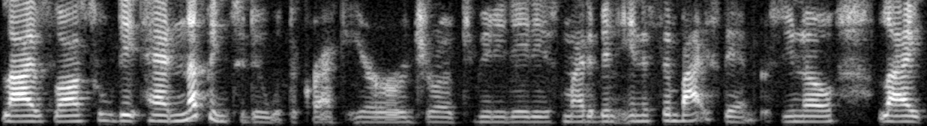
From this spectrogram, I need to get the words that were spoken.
lives lost who did had nothing to do with the crack era or drug community. They just might have been innocent bystanders, you know, like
